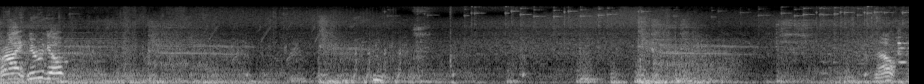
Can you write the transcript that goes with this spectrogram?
All right, here we go. No.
